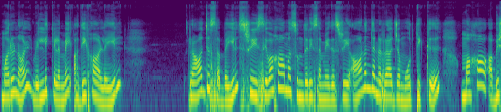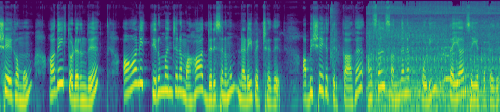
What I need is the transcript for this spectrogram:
மறுநாள் வெள்ளிக்கிழமை அதிகாலையில் ராஜசபையில் ஸ்ரீ சிவகாம சுந்தரி சமேத ஸ்ரீ ஆனந்த நடராஜ மூர்த்திக்கு மகா அபிஷேகமும் அதைத் தொடர்ந்து ஆணி திருமஞ்சன மகா தரிசனமும் நடைபெற்றது. அபிஷேகத்திற்காக அசல் சந்தன பொடி தயார் செய்யப்பட்டது.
